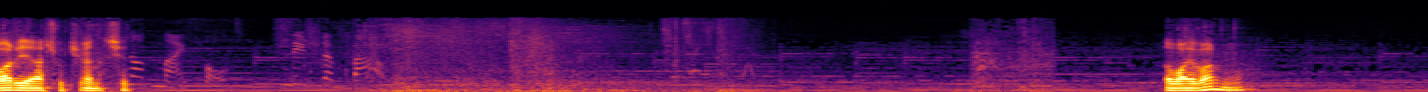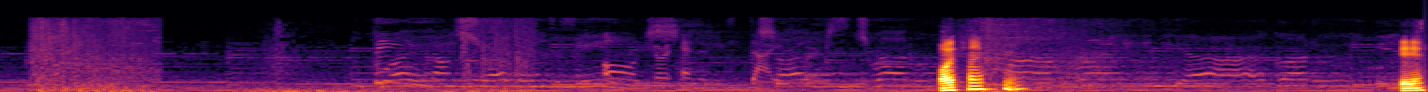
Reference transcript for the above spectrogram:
Var ya çok iyi oynadı Wi-Fi mu? İyi.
